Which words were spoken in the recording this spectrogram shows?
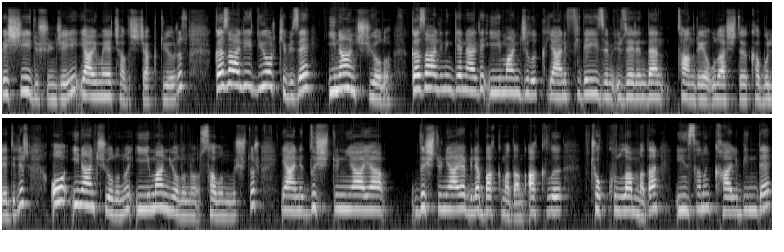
ve Şii düşünceyi yaymaya çalışacak diyoruz. Gazali diyor ki bize inanç yolu. Gazali'nin genelde imancılık yani fideizm üzerinden Tanrı'ya ulaştığı kabul edilir. O inanç yolunu, iman yolunu savunmuştur. Yani dış dünyaya dış dünyaya bile bakmadan aklı çok kullanmadan insanın kalbinde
